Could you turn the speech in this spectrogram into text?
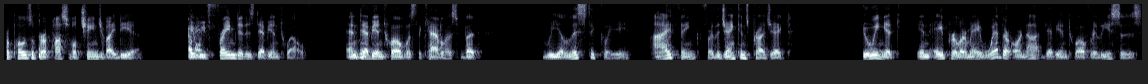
proposal for a possible change of idea. Okay, Okay. we framed it as Debian twelve. And Mhm. Debian twelve was the catalyst, but realistically, I think for the Jenkins project, doing it in April or May, whether or not Debian twelve releases,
